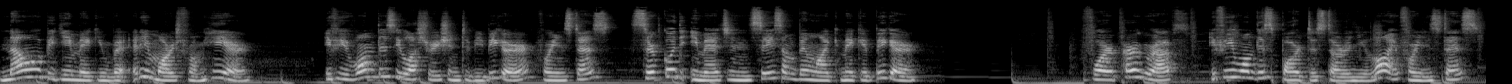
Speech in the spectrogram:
Now I'll begin making red edit marks from here. If you want this illustration to be bigger, for instance, circle the image and say something like make it bigger. For paragraphs, if you want this part to start a new line, for instance,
